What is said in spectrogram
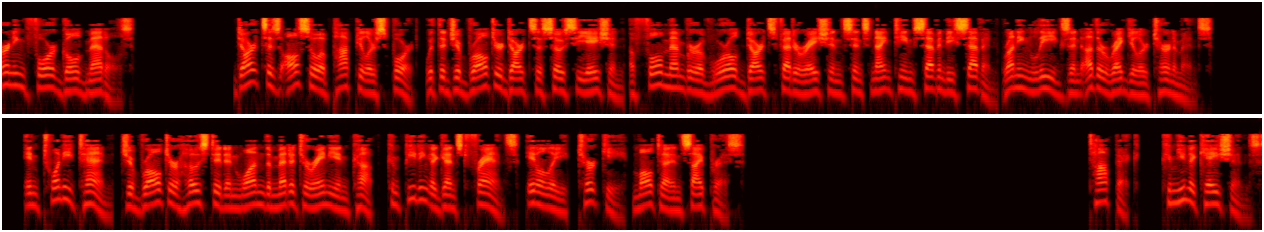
earning 4 gold medals. Darts is also a popular sport, with the Gibraltar Darts Association a full member of World Darts Federation since 1977 running leagues and other regular tournaments. In 2010, Gibraltar hosted and won the Mediterranean Cup, competing against France, Italy, Turkey, Malta and Cyprus. Communications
